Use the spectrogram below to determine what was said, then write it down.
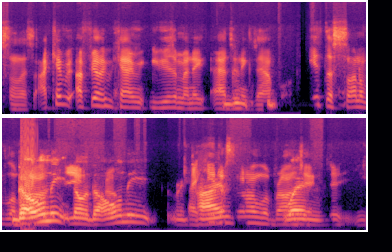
Listen, listen, I can't. I feel like we can't use him as an example. He's the son of LeBron. The only no, the bro. only like time he's the son of LeBron when- James. You, you-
